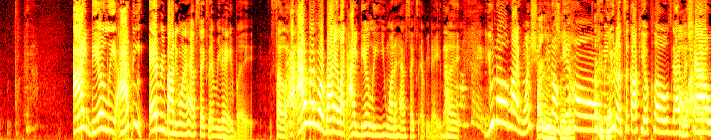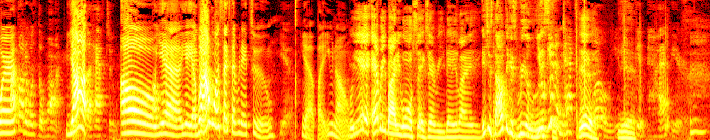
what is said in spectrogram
Ideally, I think everybody want to have sex every day, but so I, I'm with Mariah. Like, ideally, you want to have sex every day, That's but what I'm saying. you know, like once you you know get that. Home get and you done took off your clothes, got in Oh, the I shower. Thought, I thought it was the want. Y'all- have to. oh Okay. yeah, yeah, yeah. Maybe But I I- want sex every day too. Yeah. Yeah, but you know, Well, yeah, everybody wants sex every day. Like, It's just I don't think it's realistic. You get a natural Yeah. glow. You Yeah. just get happier.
